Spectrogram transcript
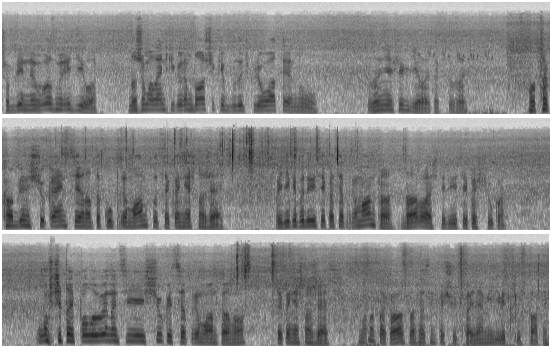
що, блін, не в розмірі діло. Даже маленькі карандашики будуть клювати, ну, за ніфіг діло, так сказати. От така, блін, щукенція на таку приманку, це, звісно, жесть. Ви тільки подивіться, яка це приманка, да, бачите, дивіться, яка щука. Ну, считай, половина цієї щуки це приманка, ну, це, звісно, жесть. Ну, така ось легесенька щучка, йдемо її відпускати.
